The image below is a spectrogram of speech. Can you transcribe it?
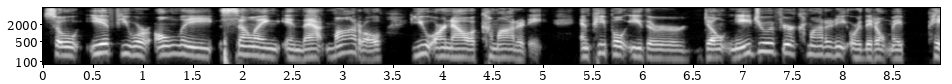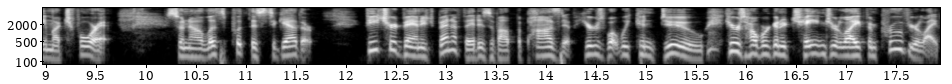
So if you are only selling in that model, you are now a commodity. And people either don't need you if you're a commodity or they don't pay much for it. So now let's put this together. Feature advantage benefit is about the positive. Here's what we can do. Here's how we're going to change your life, improve your life.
